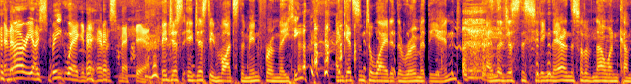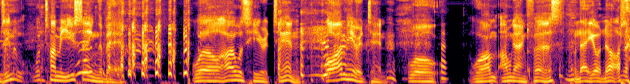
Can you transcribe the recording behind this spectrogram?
and REO Speedwagon to have a smackdown? He just he just invites them in for a meeting and gets them to wait at the room at the end, and they're just sitting there, and the sort of no one comes in. What time are you seeing the bear? Well, I was here at ten. Well, I'm here at ten. Well, well, I'm I'm going first. no, you're not.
